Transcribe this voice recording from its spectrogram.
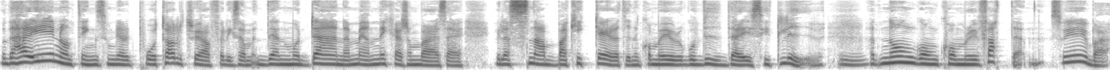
Och det här är ju någonting som blir väldigt påtagligt tror jag för liksom den moderna människa som bara så här vill ha snabba kickar hela tiden, komma ur och gå vidare i sitt liv. Att någon gång kommer du i fatten, så är det ju bara.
